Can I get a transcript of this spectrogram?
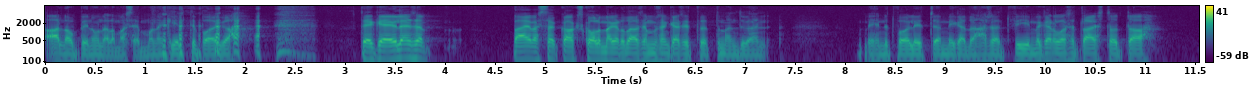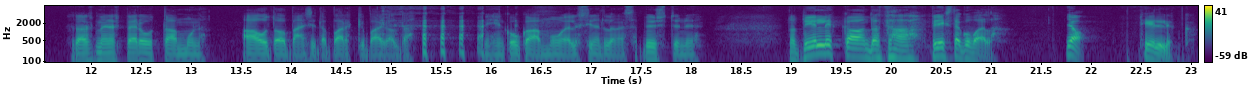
Anopin unelma, semmonen kilttipoika. Tekee yleensä päivässä kaksi-kolme kertaa semmoisen käsittämättömän työn, mihin nyt voi liittyä mikä tahansa. Et viime kerralla se taisi, tota, se taisi mennä peruuttaa mun autoa päin siitä parkkipaikalta, mihin kukaan muu ei ole siinä tilanteessa pystynyt. No Tillikka on, tota, pitikö sitä kuvailla? Joo. Tillikka.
